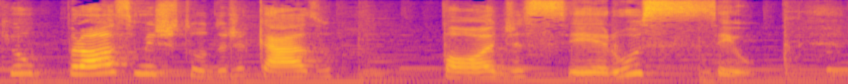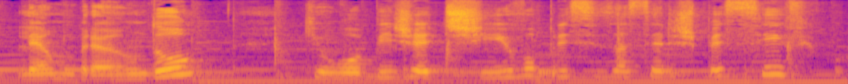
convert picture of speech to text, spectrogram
que o próximo estudo de caso pode ser o seu. Lembrando que o objetivo precisa ser específico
